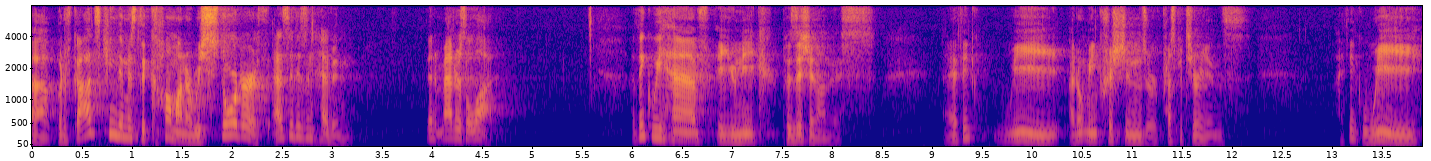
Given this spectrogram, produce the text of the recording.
Uh, but if God's kingdom is to come on a restored earth as it is in heaven, then it matters a lot. I think we have a unique position on this. And I think we, I don't mean Christians or Presbyterians, I think we,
